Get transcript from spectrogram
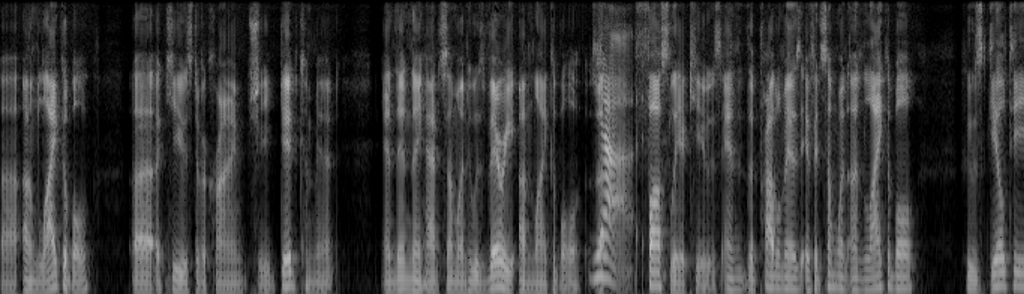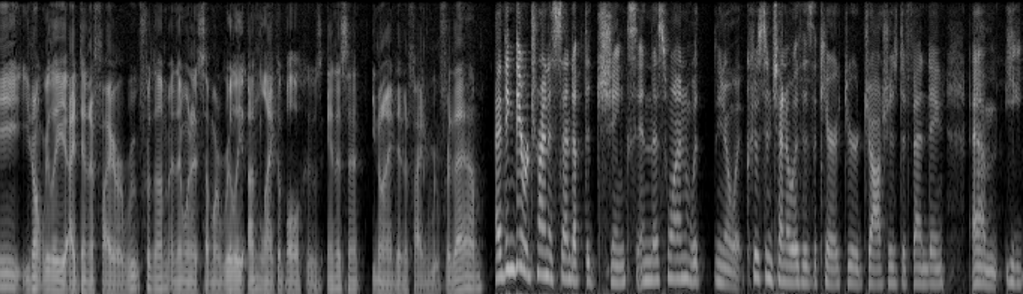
uh, unlikable uh, accused of a crime she did commit. And then they had someone who was very unlikable, uh, Yeah. falsely accused. And the problem is, if it's someone unlikable who's guilty, you don't really identify or root for them. And then when it's someone really unlikable who's innocent, you don't identify and root for them. I think they were trying to send up the jinx in this one with, you know, what Kristin Chenoweth is the character Josh is defending. Um, he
